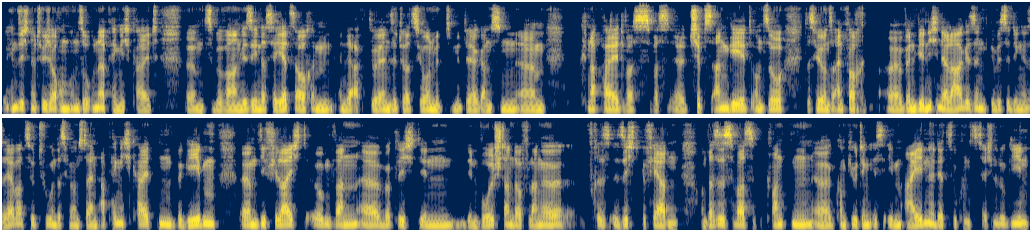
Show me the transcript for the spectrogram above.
Hinsicht natürlich auch, um unsere Unabhängigkeit ähm, zu bewahren. Wir sehen das ja jetzt auch im, in der aktuellen Situation mit, mit der ganzen ähm, Knappheit, was, was äh, Chips angeht und so, dass wir uns einfach, äh, wenn wir nicht in der Lage sind, gewisse Dinge selber zu tun, dass wir uns da in Abhängigkeiten begeben, ähm, die vielleicht irgendwann äh, wirklich den, den Wohlstand auf lange Sicht gefährden. Und das ist was, Quantencomputing ist eben eine der Zukunftstechnologien.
